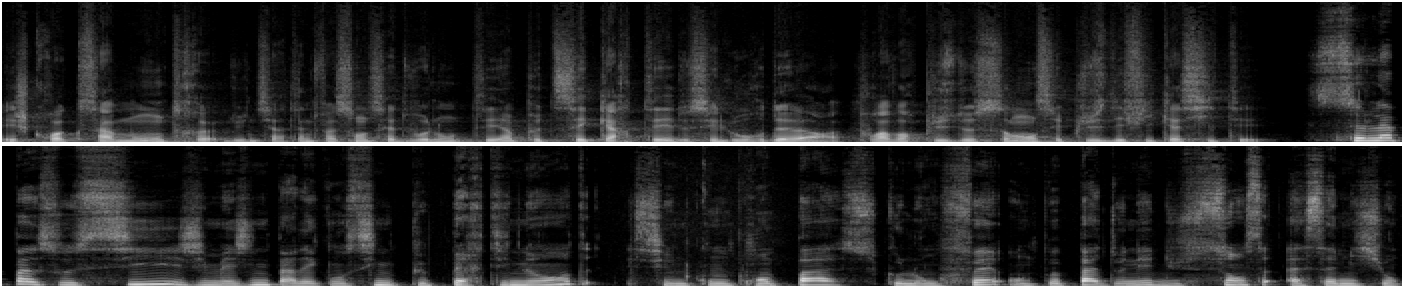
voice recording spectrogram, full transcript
et je crois que ça montre d'une certaine façon cette volonté un peu de s'écarter de ces lourdeurs pour avoir plus de sens et plus d'efficacité. Cela passe aussi, j'imagine, par des consignes plus pertinentes. Si on ne comprend pas ce que l'on fait, on ne peut pas donner du sens à sa mission.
